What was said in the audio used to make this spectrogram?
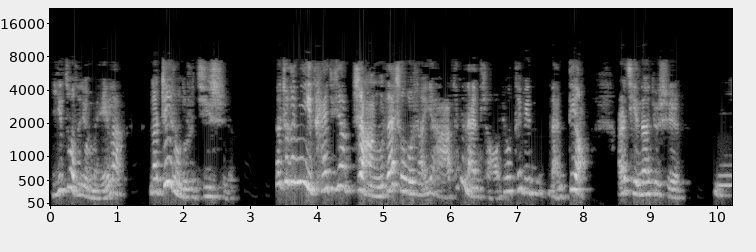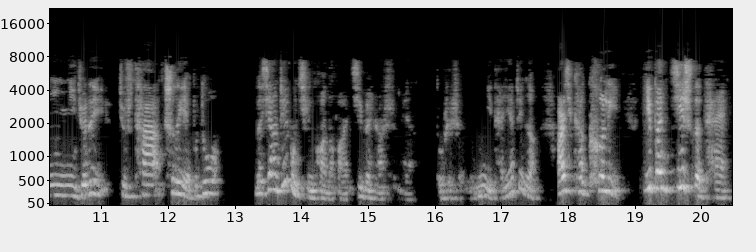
一做它就没了，那这种都是积食。那这个逆胎就像长在舌头上呀，特别难调，就特别难掉，而且呢，就是你你觉得就是他吃的也不多，那像这种情况的话，基本上什么呀，都是什么逆胎。你看这个，而且看颗粒，一般结实的胎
